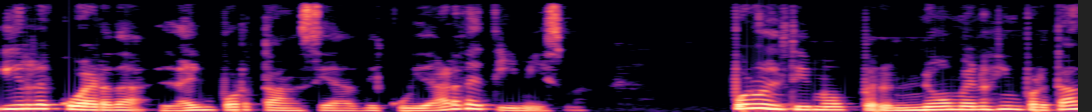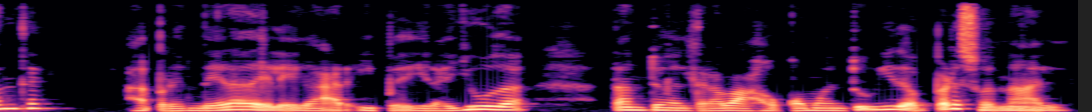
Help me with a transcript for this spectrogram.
y recuerda la importancia de cuidar de ti misma. Por último, pero no menos importante, aprender a delegar y pedir ayuda, tanto en el trabajo como en tu vida personal,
